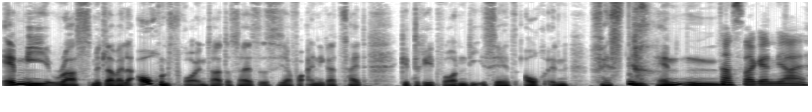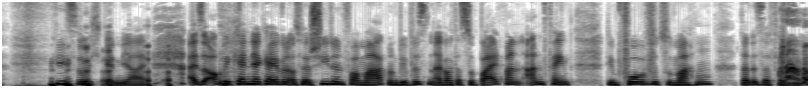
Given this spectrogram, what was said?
Emmy Russ mittlerweile auch einen Freund hat. Das heißt, es ist ja vor einiger Zeit gedreht worden. Die ist ja jetzt auch in festen Händen. Das war genial. Die ist wirklich genial. Also auch wir kennen ja Calvin aus verschiedenen Formaten und wir wissen einfach, dass sobald man anfängt, dem Vorwürfe zu machen, dann ist er verliebt.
